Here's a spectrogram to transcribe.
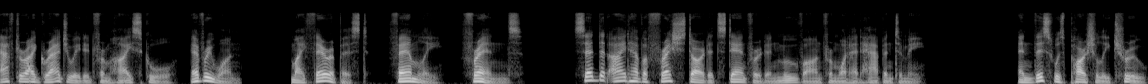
After I graduated from high school, everyone my therapist, family, friends said that I'd have a fresh start at Stanford and move on from what had happened to me. And this was partially true.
